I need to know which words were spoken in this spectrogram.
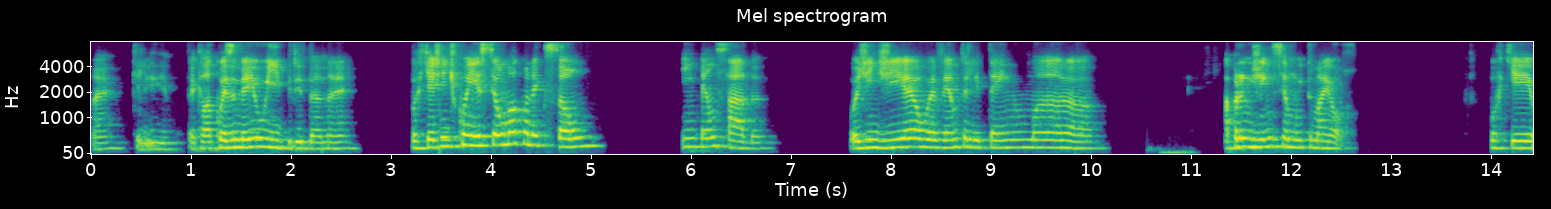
né? Aquele, aquela coisa meio híbrida, né? Porque a gente conheceu uma conexão impensada. Hoje em dia, o evento ele tem uma abrangência muito maior. Porque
